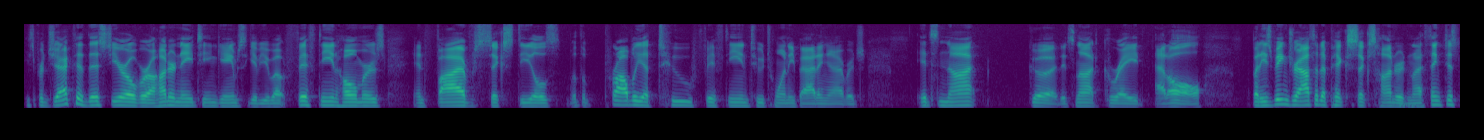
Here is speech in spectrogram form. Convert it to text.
He's projected this year over 118 games to give you about 15 homers and five, six steals with a, probably a 215, 220 batting average. It's not good. It's not great at all. But he's being drafted at pick 600. And I think just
